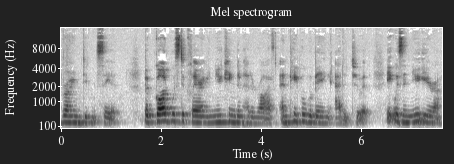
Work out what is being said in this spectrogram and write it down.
Rome didn't see it. But God was declaring a new kingdom had arrived and people were being added to it. It was a new era,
